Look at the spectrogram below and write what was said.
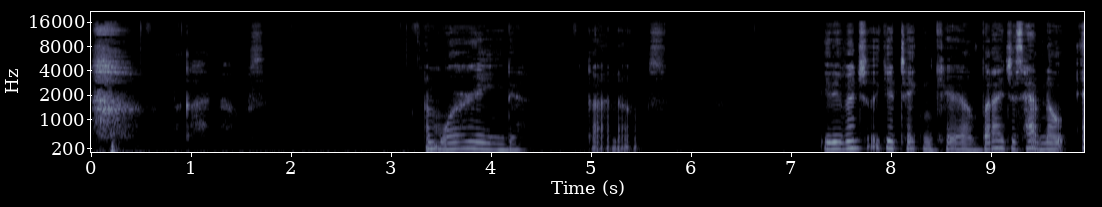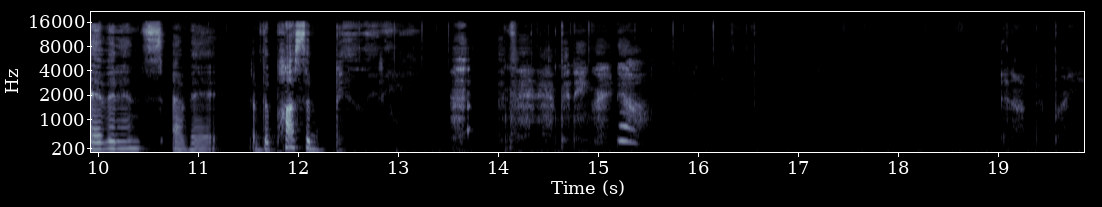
but God knows. I'm worried. God knows. It eventually get taken care of, but I just have no evidence of it, of the possibility of that happening right now. And I've been praying.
